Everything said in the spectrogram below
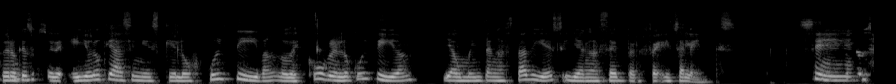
Pero ¿qué sucede? Ellos lo que hacen es que los cultivan, lo descubren, lo cultivan y aumentan hasta 10 y llegan a ser perfe- excelentes. Sí. Entonces,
